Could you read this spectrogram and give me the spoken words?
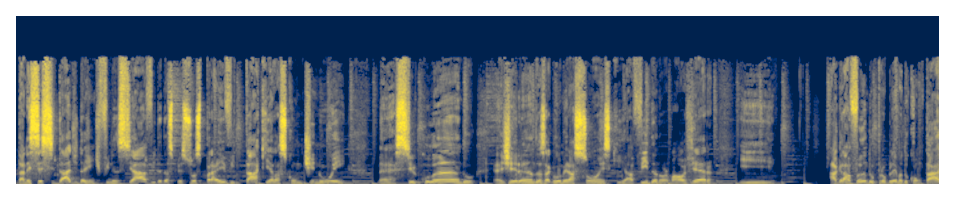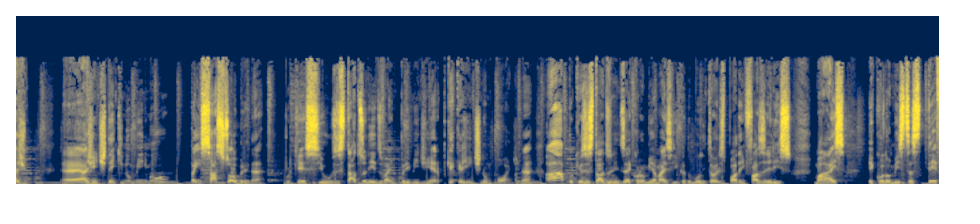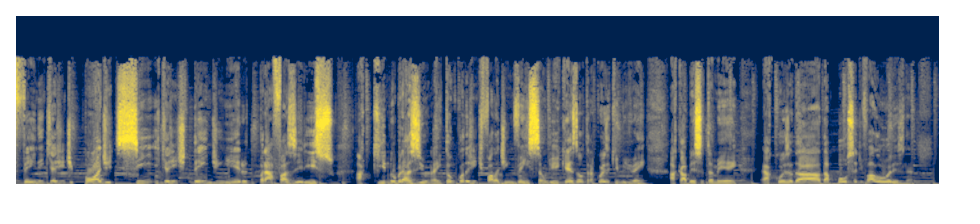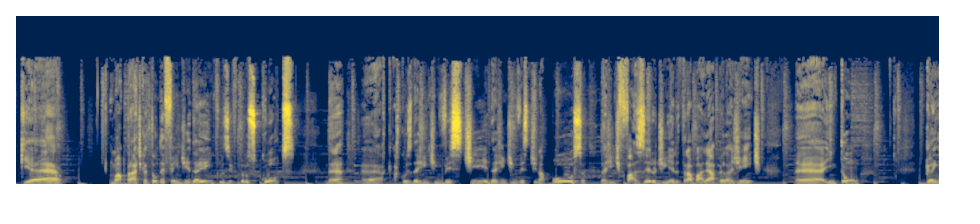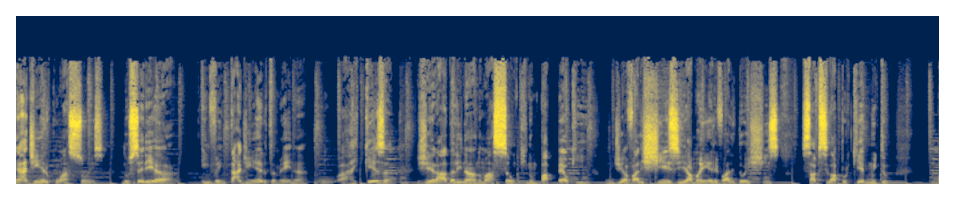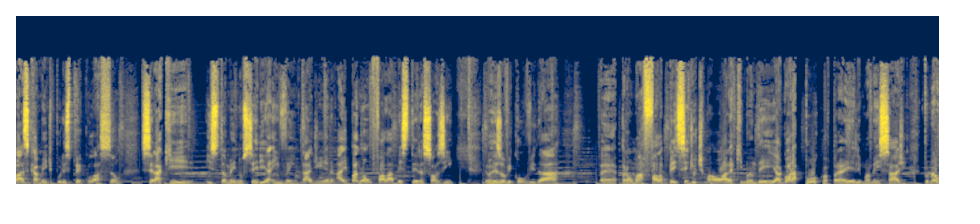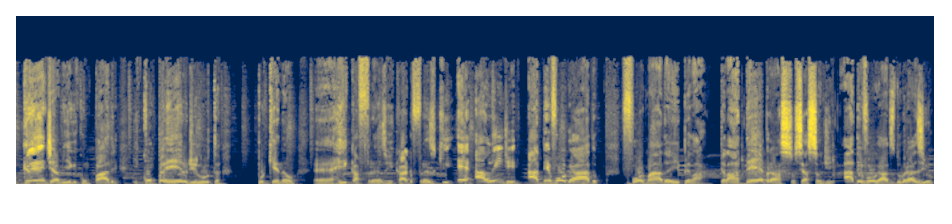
da necessidade da gente financiar a vida das pessoas para evitar que elas continuem né, circulando, é, gerando as aglomerações que a vida normal gera e agravando o problema do contágio, é, a gente tem que, no mínimo, pensar sobre, né? Porque se os Estados Unidos vai imprimir dinheiro, por que, que a gente não pode, né? Ah, porque os Estados Unidos é a economia mais rica do mundo, então eles podem fazer isso. Mas economistas defendem que a gente pode sim e que a gente tem dinheiro para fazer isso aqui no Brasil, né? Então, quando a gente fala de invenção de riqueza, outra coisa que me vem à cabeça também é a coisa da, da bolsa de valores, né? Que é uma prática tão defendida aí, inclusive pelos coaches, né? É, a coisa da gente investir, da gente investir na bolsa, da gente fazer o dinheiro trabalhar pela gente. É, então, ganhar dinheiro com ações não seria inventar dinheiro também, né? O, a riqueza gerada ali na, numa ação, que, num papel que um dia vale X e amanhã ele vale 2X, sabe-se lá por quê, muito basicamente por especulação. Será que isso também não seria inventar dinheiro? Aí, para não falar besteira sozinho, eu resolvi convidar é, para uma fala, pensei de última hora que mandei agora há pouco para ele uma mensagem pro meu grande amigo e compadre e companheiro de luta, por que não? É, Rica Franzo, Ricardo Franzo, que é, além de advogado, formado aí pela, pela ADEBRA, Associação de Advogados do Brasil,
